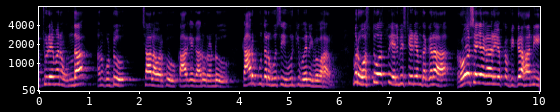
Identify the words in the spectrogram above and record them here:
ఇచ్చుడు ఏమైనా ఉందా అనుకుంటూ చాలా వరకు కార్గే గారు రెండు కారు కూతలు కూసి ఉరికిపోయిన వ్యవహారం. మరి వస్తూ వస్తూ ఎల్బీ స్టేడియం దగ్గర రోషయ్య గారి యొక్క విగ్రహాన్ని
